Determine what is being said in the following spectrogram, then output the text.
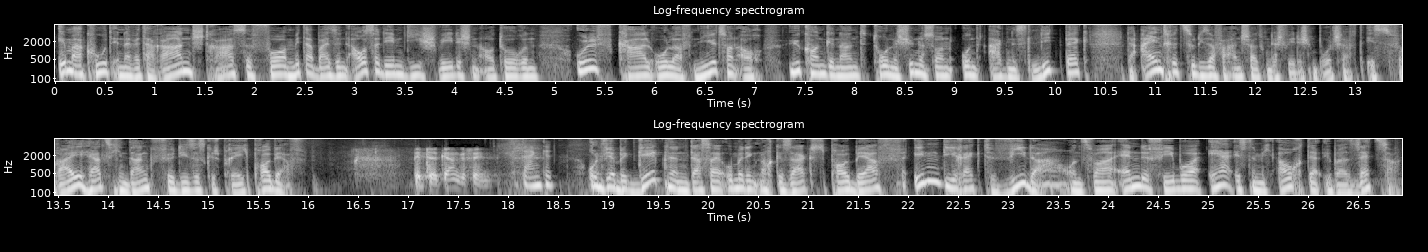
im Akut in der Veteranenstraße vor. Mit dabei sind außerdem die schwedischen Autoren Ulf Karl Olaf Nilsson, auch Ykon genannt, Tone Schünesson und Agnes Liedbeck. Der Eintritt zu dieser Veranstaltung der schwedischen Botschaft ist frei. Herzlichen Dank für dieses Gespräch. Gespräch. Paul Berf. Bitte, gern geschehen. Danke. Und wir begegnen, das sei unbedingt noch gesagt, Paul Berf indirekt wieder. Und zwar Ende Februar. Er ist nämlich auch der Übersetzer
